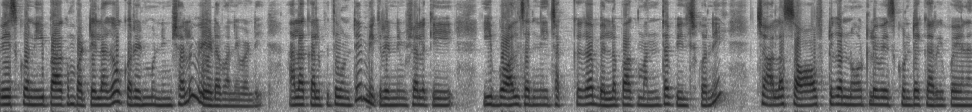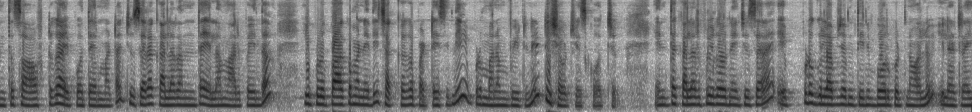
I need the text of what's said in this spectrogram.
వేసుకొని ఈ పాకం పట్టేలాగా ఒక రెండు మూడు నిమిషాలు వేయడం అనివ్వండి. అలా కలుపుతూ ఉంటే మీకు రెండు నిమిషాలకి ఈ బాల్స్ అన్నీ చక్కగా బెల్లపాకం అంతా పీల్చుకొని చాలా సాఫ్ట్గా నోట్లో వేసుకుంటే కరిగిపోయినంత సాఫ్ట్గా అయిపోతాయి అనమాట చూసారా కలర్ అంతా ఎలా మారిపోయిందో? ఇప్పుడు పాకం అనేది చక్కగా పట్టేసింది. ఇప్పుడు మనం వీటిని డిష్ అవుట్ చేసుకోవచ్చు. ఎంత కలర్ఫుల్గా ఉన్నాయి చూసారా? ఎప్పుడు గులాబ్ జామ్ తిని బోర్ కొట్టిన వాళ్ళు ఇలా ట్రై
